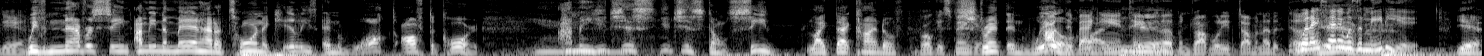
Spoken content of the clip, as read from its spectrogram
Yeah, We've never seen. I mean, the man had a torn Achilles and walked off the court. I mean, you just you just don't see like that kind of broke his finger, strength and will. popped it back like, in, taped it up, and dropped what he dropped another dub. well, they said Yeah, it was man. immediate. Yeah,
